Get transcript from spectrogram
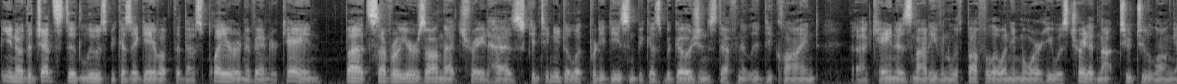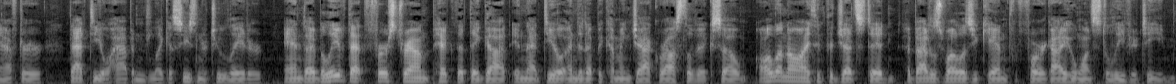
you know, the Jets did lose because they gave up the best player in Evander Kane, but several years on, that trade has continued to look pretty decent because Bogosian's definitely declined. Uh, Kane is not even with Buffalo anymore. He was traded not too too long after that deal happened, like a season or two later. And I believe that first round pick that they got in that deal ended up becoming Jack Roslovic. So all in all, I think the Jets did about as well as you can for a guy who wants to leave your team.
